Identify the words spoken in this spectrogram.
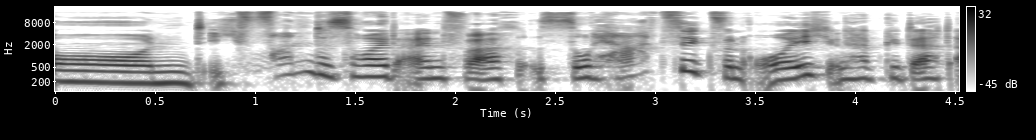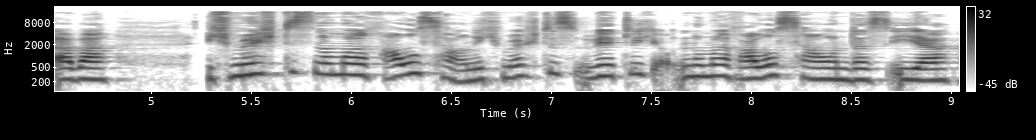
Und ich fand es heute einfach so herzig von euch und habe gedacht, aber ich möchte es nochmal raushauen. Ich möchte es wirklich nochmal raushauen, dass ihr,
